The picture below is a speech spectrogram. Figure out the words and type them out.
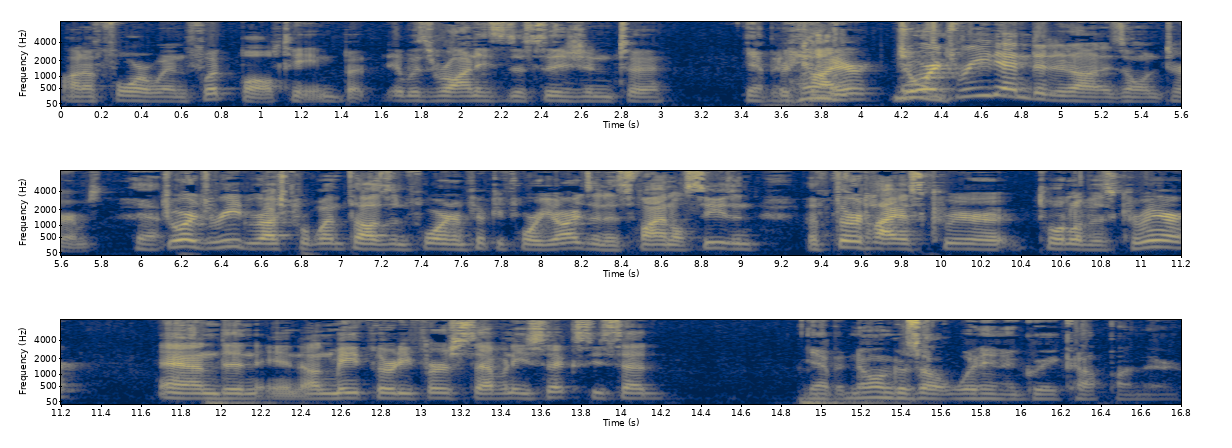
on a four win football team, but it was Ronnie's decision to Yeah, but retire. Henry, no George one- Reed ended it on his own terms. Yeah. George Reed rushed for 1,454 yards in his final season, the third highest career total of his career. And in, in, on May 31st, 76, he said, yeah, but no one goes out winning a Grey Cup on their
